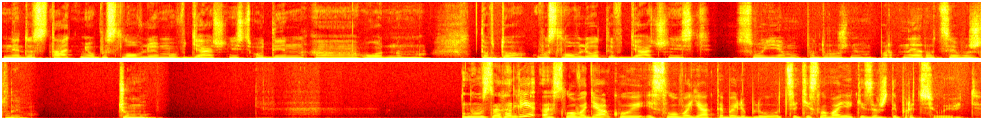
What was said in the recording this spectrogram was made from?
недостатньо висловлюємо вдячність один е, одному. Тобто висловлювати вдячність своєму подружньому партнеру це важливо. Чому? Ну, взагалі, е, слово дякую і слово я тебе люблю це ті слова, які завжди працюють.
